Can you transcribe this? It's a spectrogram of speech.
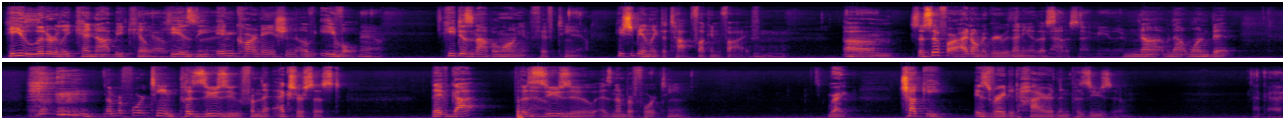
He literally cannot be killed. Yeah, he is the incarnation of evil. Yeah. He does not belong at 15. Yeah. He should be in like the top fucking 5 Um, so so far, I don't agree with any of this No, list. not me either. Not not one bit. Number 14, Pazuzu from The Exorcist. They've got Pazuzu as number 14. Right. Chucky is rated higher than Pazuzu. Okay.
